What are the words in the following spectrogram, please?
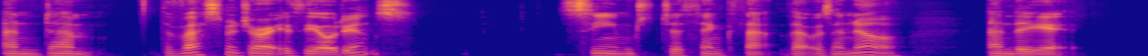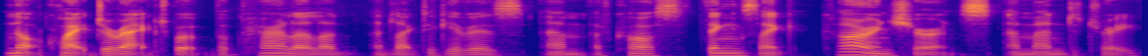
And um, the vast majority of the audience seemed to think that that was a no, and they not quite direct, but but parallel. I'd, I'd like to give is, um, of course, things like car insurance are mandatory.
